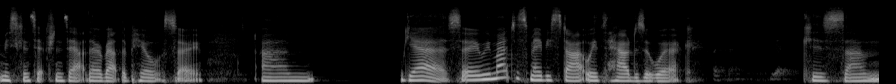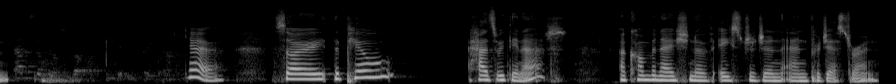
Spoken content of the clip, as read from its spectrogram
misconceptions out there about the pill. So, um, yeah, so we might just maybe start with how does it work? Because um, yeah. So the pill has within it a combination of estrogen and progesterone.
